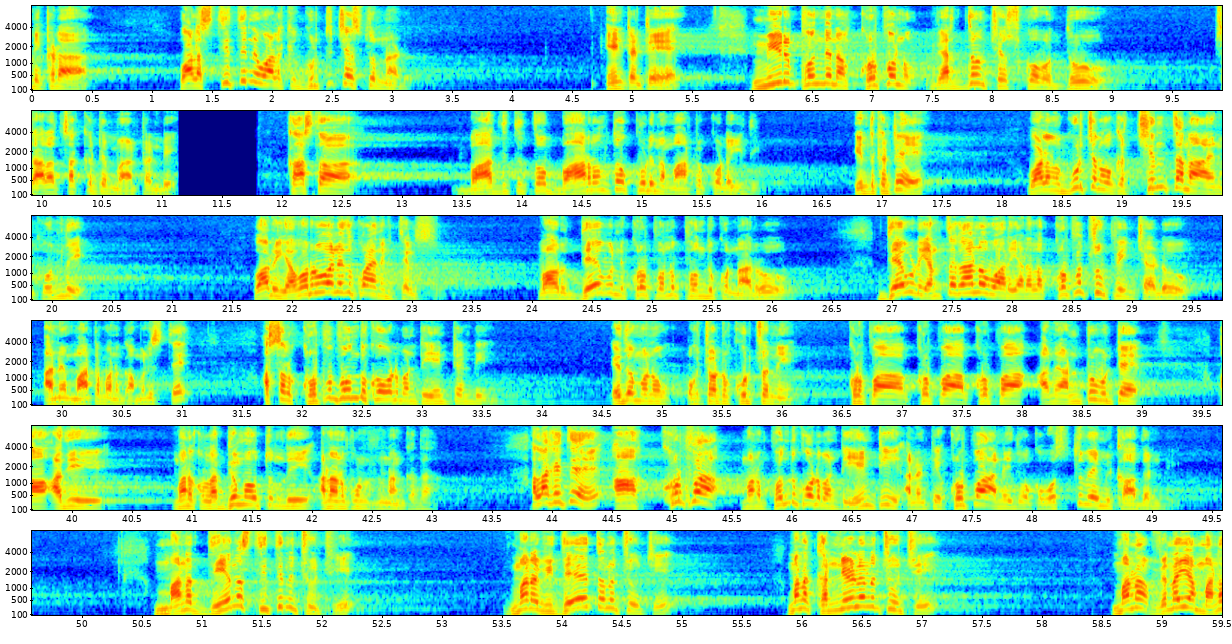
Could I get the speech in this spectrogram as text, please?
ఇక్కడ వాళ్ళ స్థితిని వాళ్ళకి గుర్తు చేస్తున్నాడు. ఏంటంటే మీరు పొందిన కృపను వ్యర్థం చేసుకోవద్దు. చాలా చక్కటి మాట అండి. కాస్త బాధ్యతతో భారంతో కూడిన మాట కూడా ఇది. ఎందుకంటే వాళ్ళను గూర్చిన ఒక చింతన ఆయనకు ఉంది. వారు ఎవరు అనేది కూడా ఆయనకు తెలుసు. వారు దేవుని కృపను పొందుకున్నారు. దేవుడు ఎంతగానో వారి ఎడల కృప చూపించాడు. అనే మాట మనం గమనిస్తే అసలు కృప పొందుకోవడం అంటే ఏంటండి? ఏదో మనం ఒక చోట కూర్చొని కృప కృప కృప అని అంటూ ఉంటే అది మనకు లభ్యమవుతుంది అని అనుకుంటున్నాం కదా. అలాగైతే ఆ కృప మనం పొందుకోవడం అంటే ఏంటి అని అంటే కృప అనేది ఒక వస్తువేమి కాదండి. మన దీన స్థితిని చూచి మన విధేయతను చూచి మన కన్నీళ్ళను చూచి మన వినయ మన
